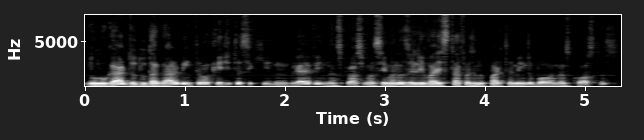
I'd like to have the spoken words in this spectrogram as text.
no lugar do Duda Garbi, então acredita-se que em breve, nas próximas semanas, ele vai estar fazendo parte também do Bola nas Costas.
